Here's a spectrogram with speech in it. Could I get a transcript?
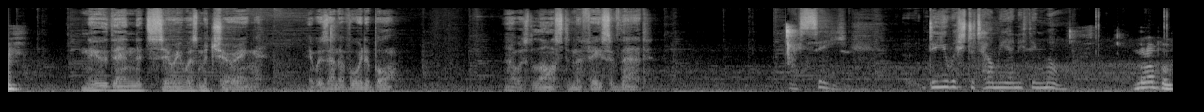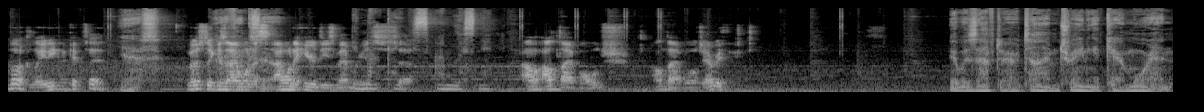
Knew then that Ciri was maturing. It was unavoidable. I was lost in the face of that. I see. Do you wish to tell me anything more? I'm an open book, lady. Like I said, Yes, mostly because I think want to. so. I want to hear these In memories. that So I'm listening. I'll, I'll divulge. I'll divulge everything. it was after her time training at Kaer Morhen.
